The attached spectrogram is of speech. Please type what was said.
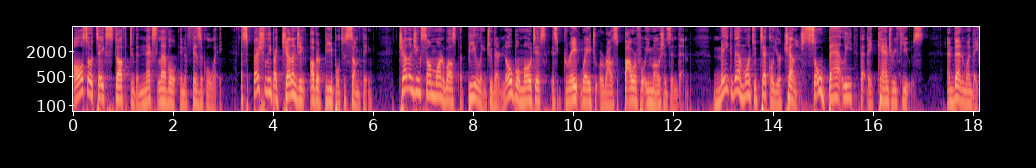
also take stuff to the next level in a physical way, especially by challenging other people to something. Challenging someone whilst appealing to their noble motives is a great way to arouse powerful emotions in them. Make them want to tackle your challenge so badly that they can't refuse. And then when they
